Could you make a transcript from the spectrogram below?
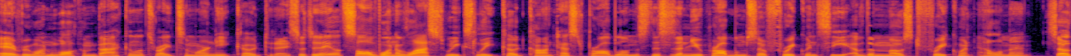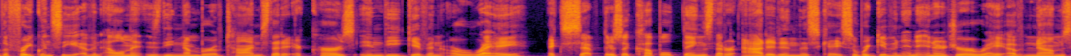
Hey everyone, welcome back and let's write some more neat code today. So today let's solve one of last week's LeetCode contest problems. This is a new problem, so frequency of the most frequent element. So the frequency of an element is the number of times that it occurs in the given array except there's a couple things that are added in this case. So we're given an integer array of nums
